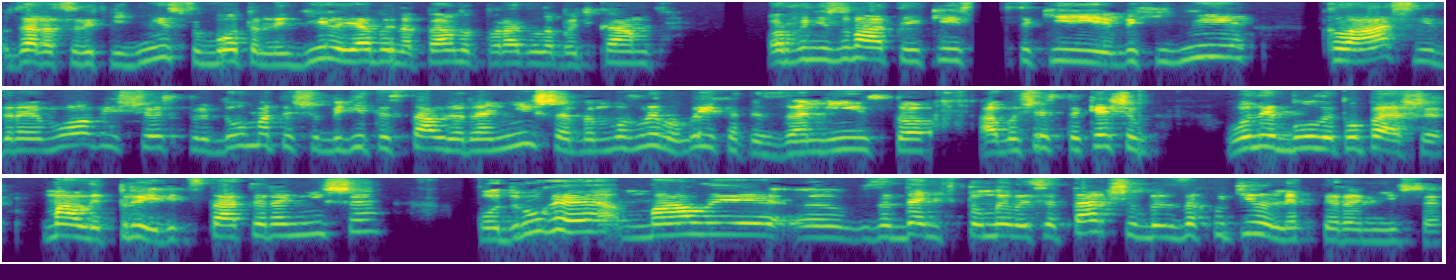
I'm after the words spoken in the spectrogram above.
От зараз вихідні, субота, неділя, я би, напевно, порадила батькам організувати якісь такі вихідні, класні, драйвові, щось придумати, щоб діти стали раніше, аби можливо виїхати за місто, або щось таке, щоб вони були, по-перше, мали привід стати раніше. По-друге, мали е, за день втомилися так, щоб захотіли лягти раніше.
